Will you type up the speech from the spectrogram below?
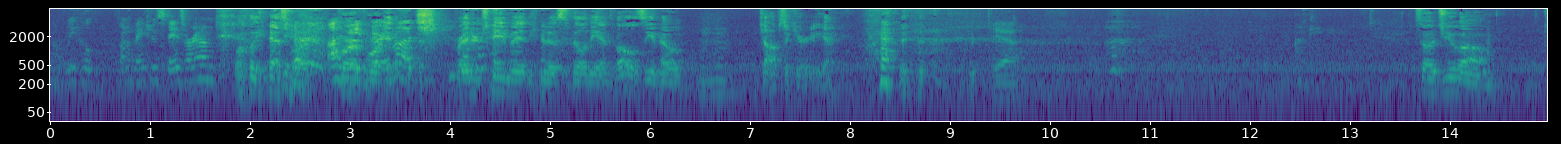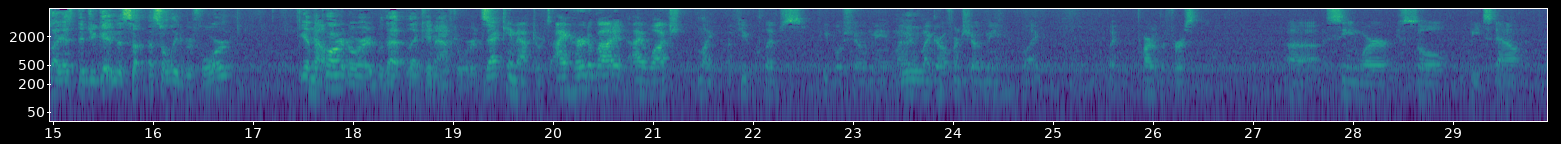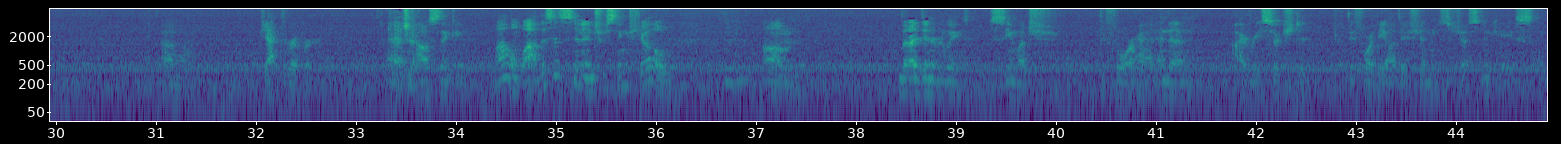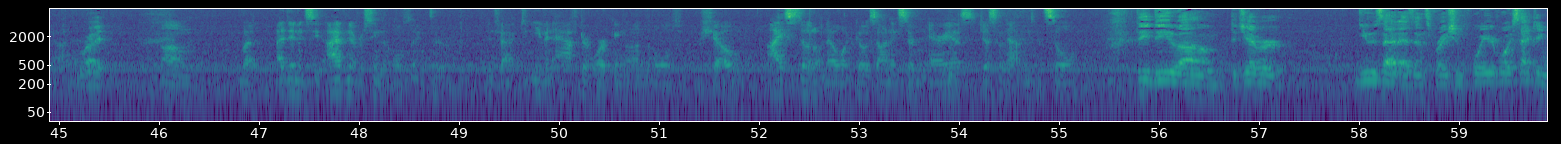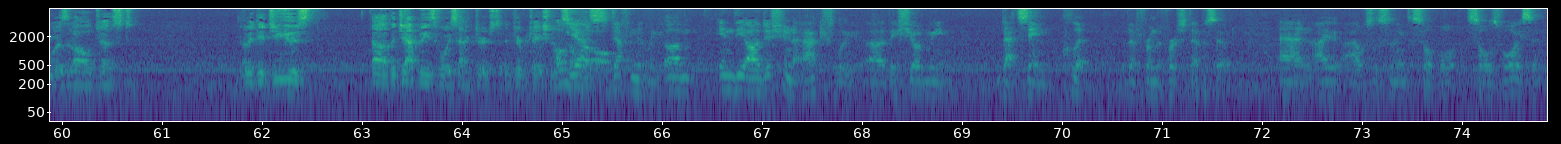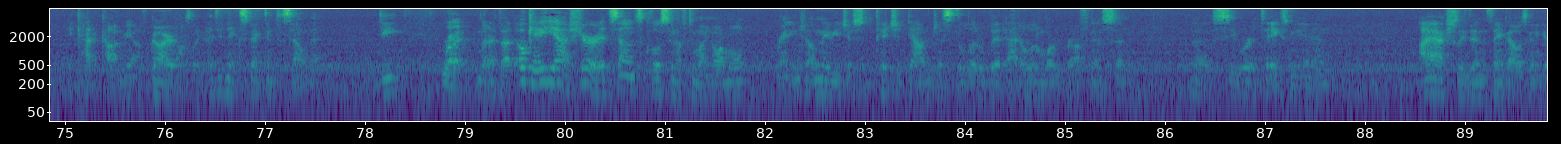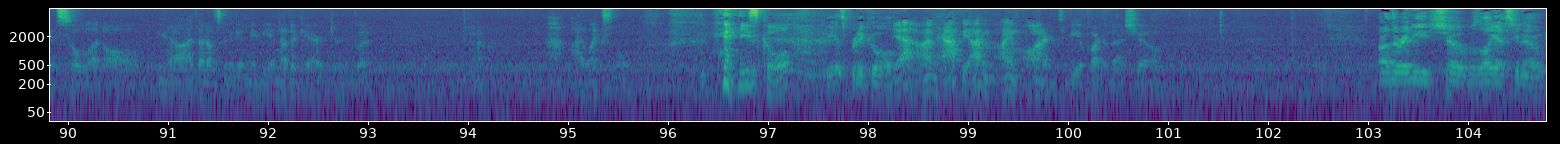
Well, we hope Funimation stays around. Well, yes, Yeah. for, I for, mean, for, very for- much. for entertainment, you know, stability as well as you know, hmm job security. Yeah. yeah. Okay. so did you? Um, so I guess did you get into So- Soul Eater before you got the part, or that that came afterwards? That came afterwards. I heard about it. I watched like a few clips people showed me. My, Mhm. my girlfriend showed me like like part of the first uh, scene where Soul beats down uh, Jack the Ripper, and Gotcha. I was thinking, oh wow, this is an interesting show. Mhm. Um, but I didn't really see much beforehand, and then I researched it before the auditions just in case. I got it. right. Um, but I didn't see. I've never seen the whole thing through. In fact, even after working on the whole show, I still don't know what goes on in certain areas. Just what happens with Soul. Did, do you um, did you ever use that as inspiration for your voice acting? Or was it all just? I mean, did you use uh, the Japanese voice actors' interpretation of Oh yes, definitely. Um, in the audition, actually, uh, they showed me that same clip the, from the first episode, and I, I was listening to Soul, Soul's voice, and it kind of caught me off guard. I was like, I didn't expect him to sound that deep. Right. But I thought, okay, yeah, sure, it sounds close enough to my normal range. I'll maybe just pitch it down just a little bit, add a little more gruffness, and uh, see where it takes me. And I actually didn't think I was going to get Soul at all. You know, I thought I was going to get maybe another character, but uh, I like Soul. He's cool. He is pretty cool. Yeah, I'm happy. I'm I'm honored to be a part of that show. Are there any shows? Well, I guess you know.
